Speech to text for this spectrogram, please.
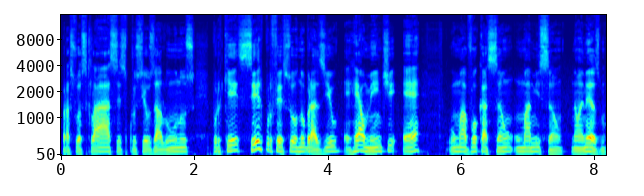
para suas classes, para os seus alunos, porque ser professor no Brasil é, realmente é uma vocação, uma missão, não é mesmo?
